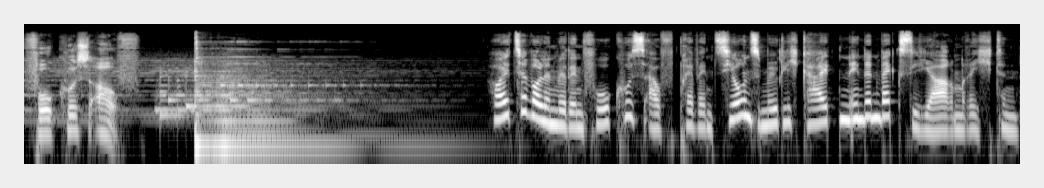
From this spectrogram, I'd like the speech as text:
Fokus auf. Heute wollen wir den Fokus auf Präventionsmöglichkeiten in den Wechseljahren richten.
